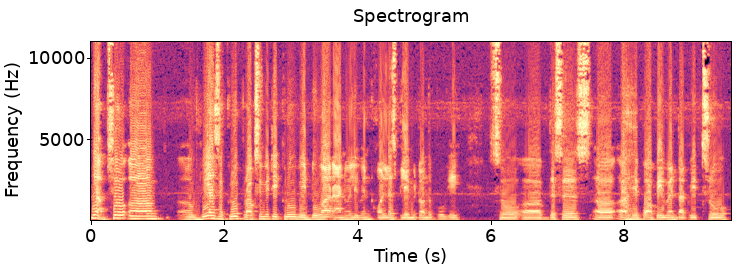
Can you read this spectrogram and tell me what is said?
Yeah, so um, uh, we as a crew, Proximity Crew, we do our annual event called as Blame It on the Boogie. So uh, this is uh, a hip hop event that we throw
